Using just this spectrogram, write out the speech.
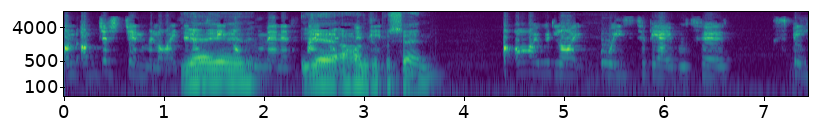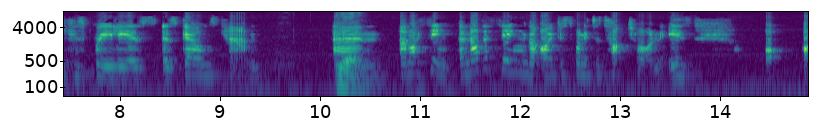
I'm, I'm just generalising. yeah, Obviously, yeah, not all men are yeah, a hundred percent. But I would like boys to be able to speak as freely as, as girls can. Um, Yeah. And I think another thing that I just wanted to touch on is uh, uh,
